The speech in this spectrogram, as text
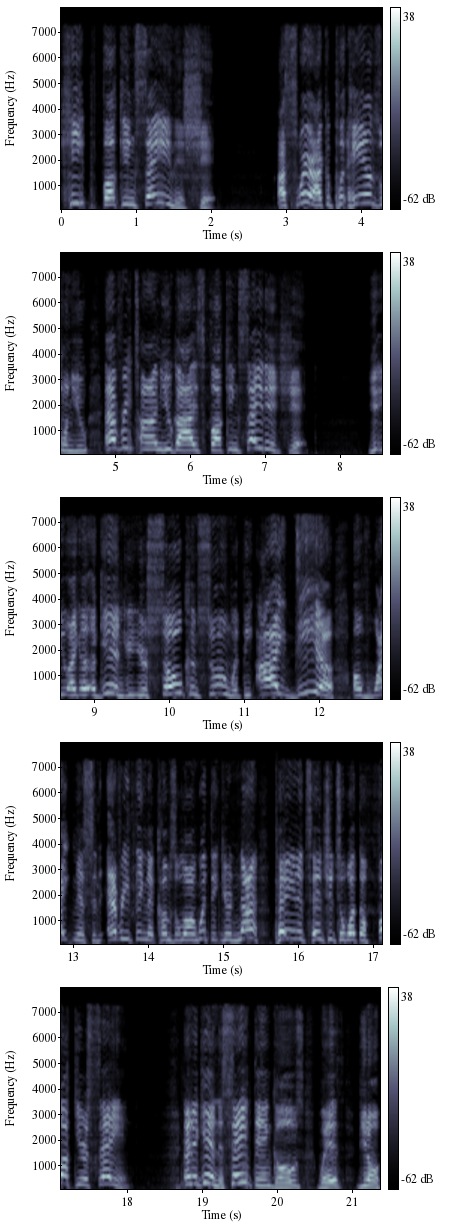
keep fucking saying this shit. I swear I could put hands on you every time you guys fucking say this shit. You, like again, you're so consumed with the idea of whiteness and everything that comes along with it. You're not paying attention to what the fuck you're saying. And again, the same thing goes with, you know,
